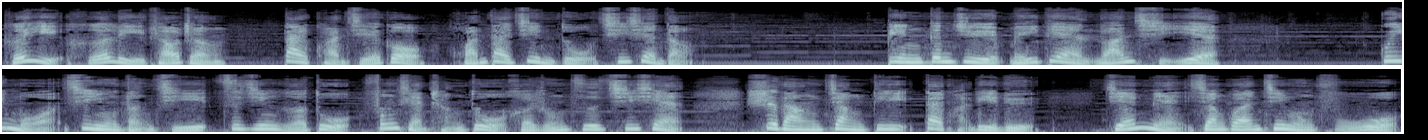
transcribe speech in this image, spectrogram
可以合理调整贷款结构、还贷进度、期限等，并根据煤电暖企业规模、信用等级、资金额度、风险程度和融资期限，适当降低贷款利率，减免相关金融服务。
